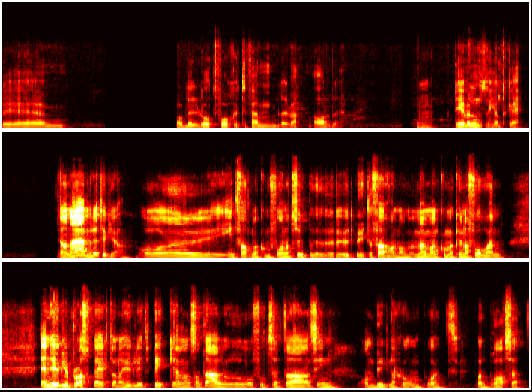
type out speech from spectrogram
Det, vad blir det då? 2,75 blir det va? Ja, det blir det. Mm. Det är väl inte så helt okej. Ja, nej, men det tycker jag. Och eh, inte för att man kommer få något superutbyte för honom, men man kommer kunna få en, en hygglig prospect och en hyggligt pick eller något sånt där och, fortsätta sin ombyggnation på ett, på ett bra sätt.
